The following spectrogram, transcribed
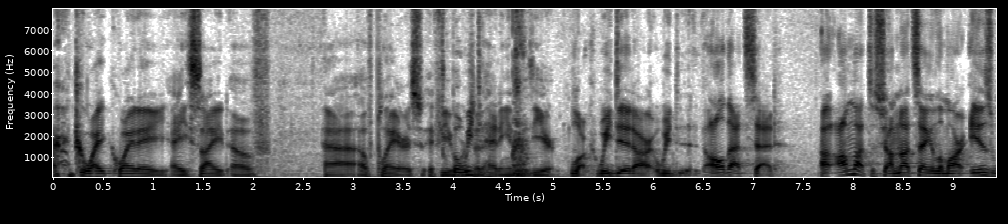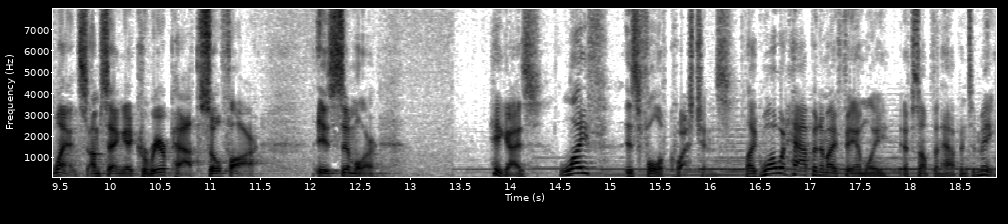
are quite quite a, a sight of uh, of players if you But were we sort of d- heading into the year. Look, we did our we did- all that said. I- I'm not dis- I'm not saying Lamar is Wentz. I'm saying a career path so far is similar. Hey guys, life is full of questions. Like what would happen to my family if something happened to me?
